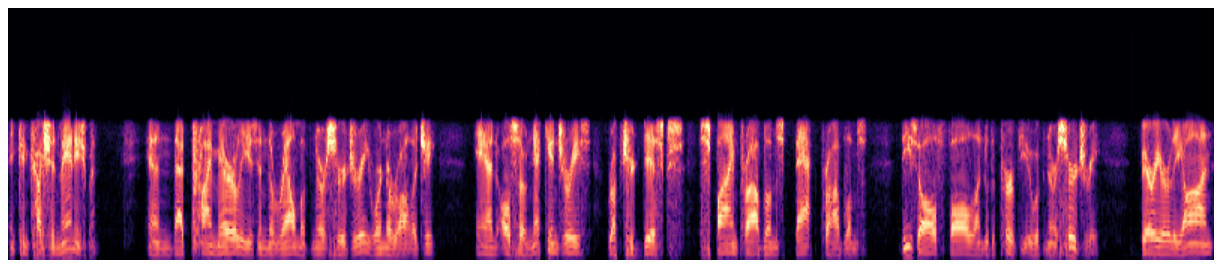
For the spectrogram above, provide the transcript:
and concussion management. And that primarily is in the realm of neurosurgery or neurology, and also neck injuries, ruptured discs, spine problems, back problems. These all fall under the purview of neurosurgery. Very early on,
